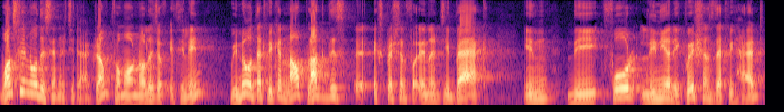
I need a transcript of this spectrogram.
Once we know this energy diagram from our knowledge of ethylene we know that we can now plug this uh, expression for energy back in the 4 linear equations that we had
